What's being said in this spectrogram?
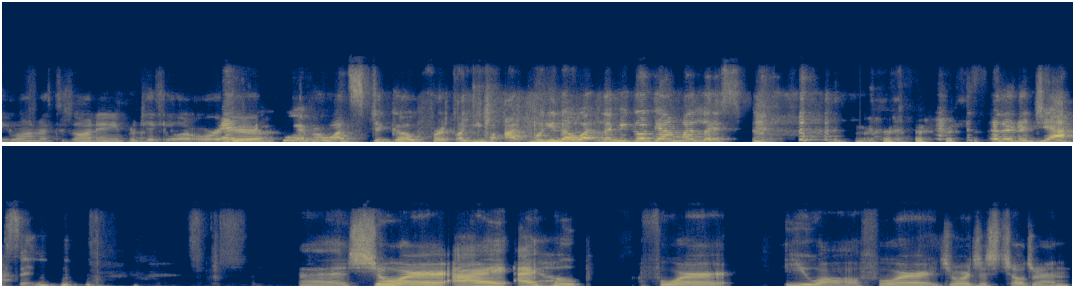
you want us to go in any particular order? Yeah. Whoever wants to go first. Like you, I, well, you know what? Let me go down my list. Senator Jackson. Uh, sure. I I hope for you all, for Georgia's children,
